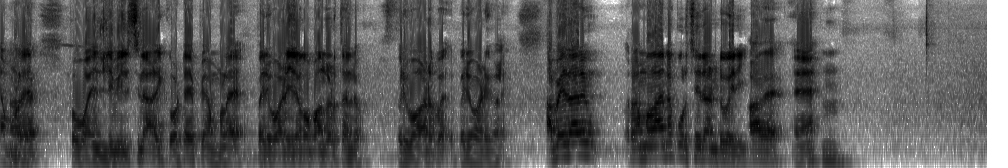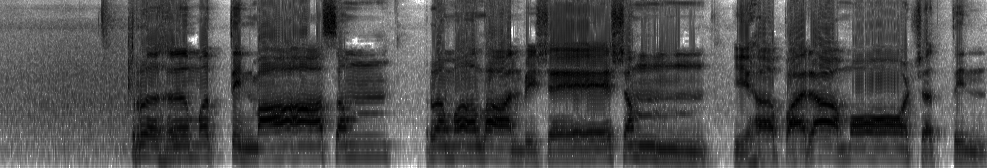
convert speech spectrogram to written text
നമ്മളെ ഇപ്പൊ വലിയ വിൽസിലായിക്കോട്ടെ ഇപ്പൊ നമ്മളെ പരിപാടിയിലൊക്കെ പങ്കെടുത്തല്ലോ. ഒരുപാട് പരിപാടികൾ അപ്പൊ ഏതായാലും റമദാനെ കുറിച്ച് രണ്ടു വരി. അതെ. ഏഹ്. റഹ്മത്തിൻ മാസം റമദാൻ വിശേഷം. ഇഹ പരാമോഷത്തിൻ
